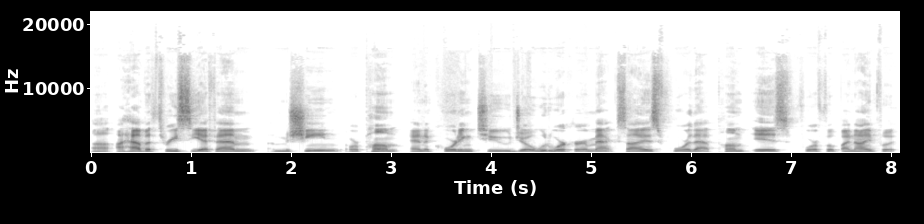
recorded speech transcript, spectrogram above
Uh, I have a 3CFM machine or pump, and according to Joe Woodworker, a max size for that pump is four foot by nine foot.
